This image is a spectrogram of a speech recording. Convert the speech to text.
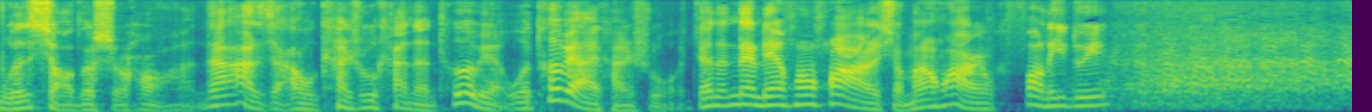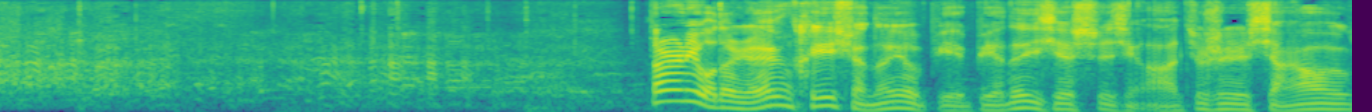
我小的时候啊，那家伙看书看的特别，我特别爱看书，真的那连环画、小漫画放了一堆。当然，有的人可以选择有别别的一些事情啊，就是想要。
